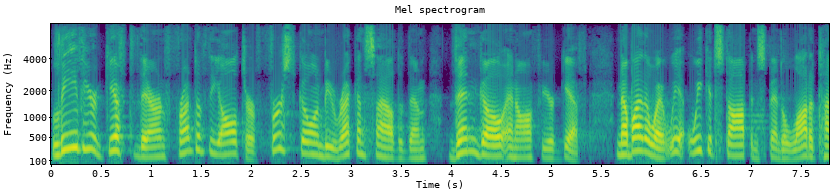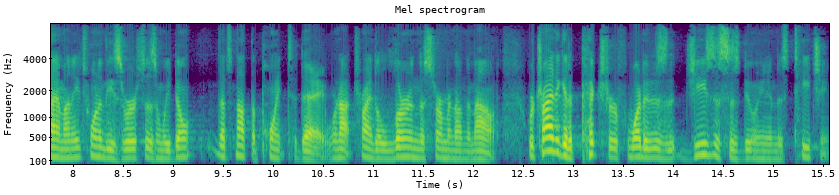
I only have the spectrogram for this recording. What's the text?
leave your gift there in front of the altar. First go and be reconciled to them, then go and offer your gift. Now, by the way, we, we could stop and spend a lot of time on each one of these verses, and we don't, that's not the point today. We're not trying to learn the Sermon on the Mount. We're trying to get a picture for what it is that Jesus is doing in his teaching.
